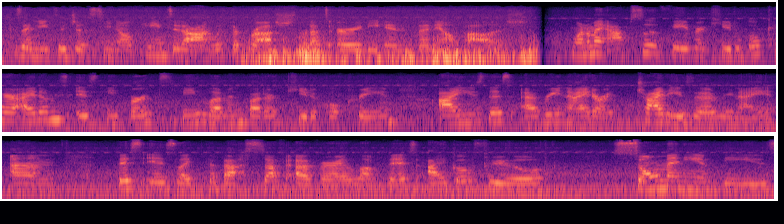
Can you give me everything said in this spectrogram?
because then you could just, you know, paint it on with the brush that's already in the nail polish. One of my absolute favorite cuticle care items is the Burt's Bees Lemon Butter Cuticle Cream. I use this every night, or I try to use it every night. Um, this is like the best stuff ever. I love this. I go through so many of these.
